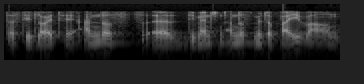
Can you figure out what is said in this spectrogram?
dass die Leute anders, äh, die Menschen anders mit dabei waren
